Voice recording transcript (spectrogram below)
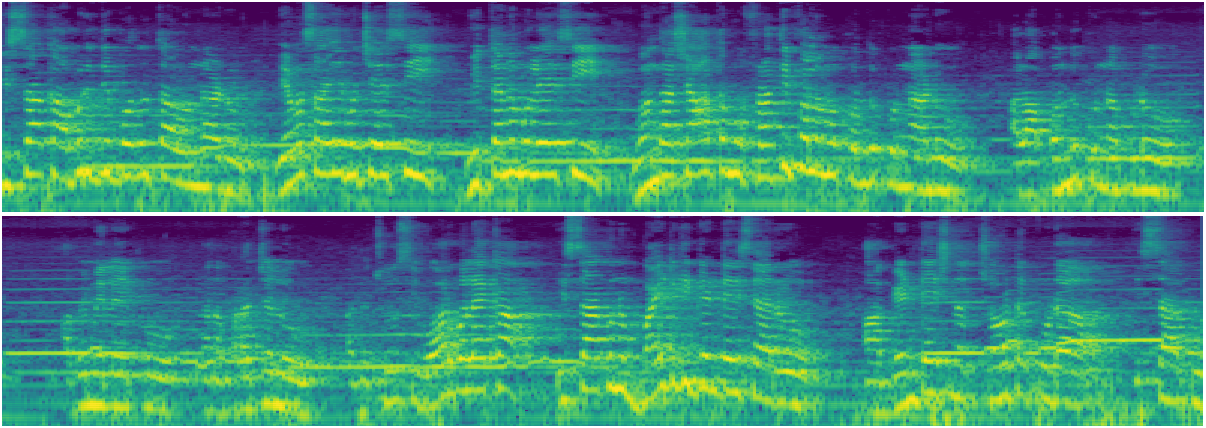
ఇస్సాకు అభివృద్ధి పొందుతూ ఉన్నాడు. వ్యవసాయము చేసి విత్తనములేసి వంద శాతము ప్రతిఫలము పొందుకున్నాడు. అలా పొందుకున్నప్పుడు అభిమేలకు తన ప్రజలు అది చూసి ఓర్వలేక ఇస్సాకును బయటికి గెంటేశారు. ఆ గెంటేసిన చోట కూడా ఇస్సాకు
